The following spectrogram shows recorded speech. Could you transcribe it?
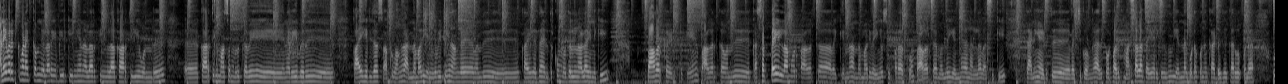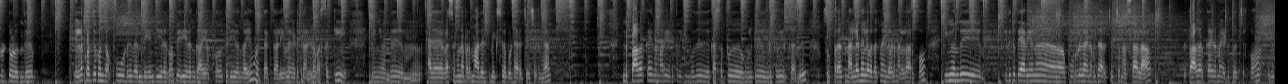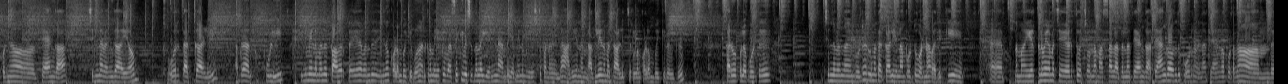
அனைவருக்கு வணக்கம். எல்லோரும் எப்படி இருக்கீங்க? நல்லா இருக்கீங்களா? கார்த்திகை ஒன்று. கார்த்திகை மாதம் முழுக்கவே நிறைய பேர் காய்கறி தான் சாப்பிடுவாங்க. அந்த மாதிரி எங்கள் வீட்லேயும் நாங்கள் வந்து காய்கறி தான் எடுத்திருக்கோம். முதல் நாளாக இன்றைக்கி பாகற்காய் எடுத்திருக்கேன். பாகற்காய் வந்து கசப்பே இல்லாமல் ஒரு பாகற்காய் வைக்கணும்னா அந்த மாதிரி வைங்க. சூப்பராக இருக்கும். பாகற்காய் முதல்ல எண்ணெயில் நல்லா வசக்கி தனியாக எடுத்து வச்சுக்கோங்க. அதுக்கப்புறம் அதுக்கு மசாலா தயாரிக்கிறது வந்து எண்ணெய் கூட கொஞ்சம் கடுகு கருவேப்பிலை உருட்டு உளுந்து எல்லாம் கொஞ்சம் கொஞ்சம் பூடு வெந்தயம் ஜீரகம் பெரிய வெங்காயம். ஒரு பெரிய வெங்காயம் ஒரு தக்காளி. இவ்வளோ எடுத்து நல்லா வதக்கி நீங்கள் வந்து அதை வசங்கின அப்புறமா அதை எடுத்து மிக்சியில் போட்டு அரைச்சி வச்சுடுங்க. இந்த பாகற்காய் இந்த மாதிரி எடுத்து வைக்கும்போது கசப்பு உங்களுக்கு இருக்கவே இருக்காது. சூப்பராக இருக்கும் நல்லெண்ணெயில் வதக்கினா இதை விட நல்லாயிருக்கும் இனி வந்து இதுக்கு தேவையான பொருள்லாம் என்ன வந்து அரைச்சி வச்ச மசாலா இது பாகற்காய் நம்ம எடுத்து வச்சுருக்கோம். இது கொஞ்சம் தேங்காய் சின்ன வெங்காயம் ஒரு தக்காளி அப்புறம் அதுக்கு புளி இனிமேல் நம்ம வந்து பாகற்காயை வந்து இனிதான் குழம்பு வைக்க போகிறோம் அதுக்கு நம்ம ஏற்கனவே வசக்கி வச்சதெல்லாம் எண்ணெய் அந்த எண்ணெய் நம்ம வேஸ்ட்டு பண்ண வேண்டாம். அதையும் நம்ம அதிலே நம்ம தாளிச்சிடலாம் குழம்பு வைக்கிறதுக்கு. கருவேப்பிலை போட்டு சின்ன வெங்காயம் போட்டு அதுக்கப்புறமா தக்காளி எல்லாம் போட்டு ஒன்றா வதக்கி நம்ம ஏற்கனவே நம்ம செ- எடுத்து வச்சோம்ல மசாலா அதெல்லாம் தேங்காய் தேங்காய் வந்து போடணும். ஏன்னா தேங்காய் போட்டால் தான் அந்த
